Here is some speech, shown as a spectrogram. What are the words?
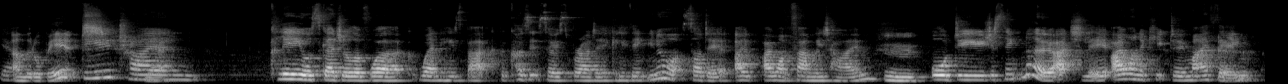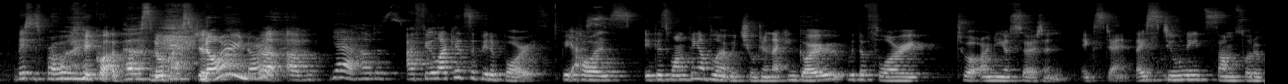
Yeah. a little bit. Do you try Yeah. and clear your schedule of work when he's back because it's so sporadic and you think, you know what, sod it, I, I want family time? Mm. Or do you just think, no, actually, I want to keep doing my thing? This is probably quite a personal question. No, no. But um, yeah, how does. I feel like it's a bit of both Yes. because if there's one thing I've learnt with children, they can go with the flow to only a certain extent. They Mm-hmm. still need some sort of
